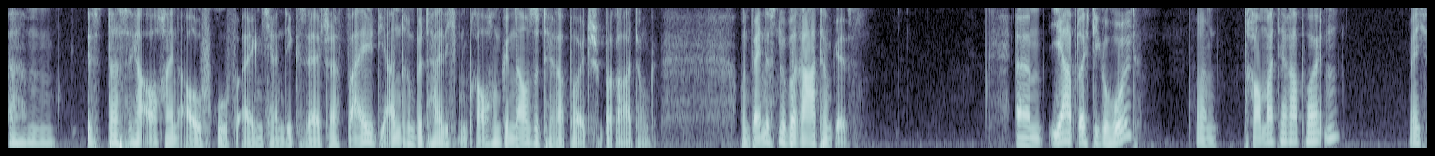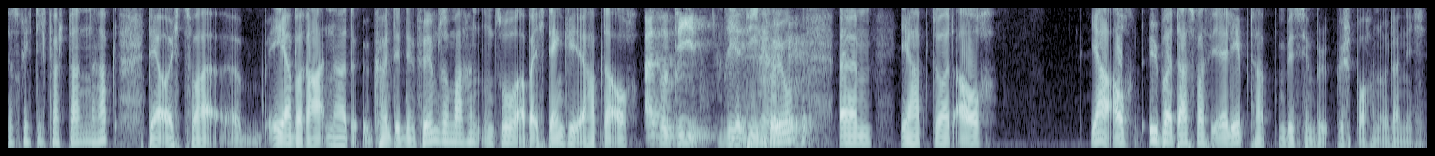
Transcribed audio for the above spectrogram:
ähm, ist das ja auch ein Aufruf eigentlich an die Gesellschaft, weil die anderen Beteiligten brauchen genauso therapeutische Beratung. Und wenn es nur Beratung ist. Ähm, ihr habt euch die geholt von einem Traumatherapeuten, wenn ich das richtig verstanden habt, der euch zwar äh, eher beraten hat, könnt ihr den Film so machen und so, aber ich denke, ihr habt da auch Also die. ja, die, Entschuldigung. ähm, ihr habt dort auch, ja, auch über das, was ihr erlebt habt, ein bisschen gesprochen, oder nicht?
